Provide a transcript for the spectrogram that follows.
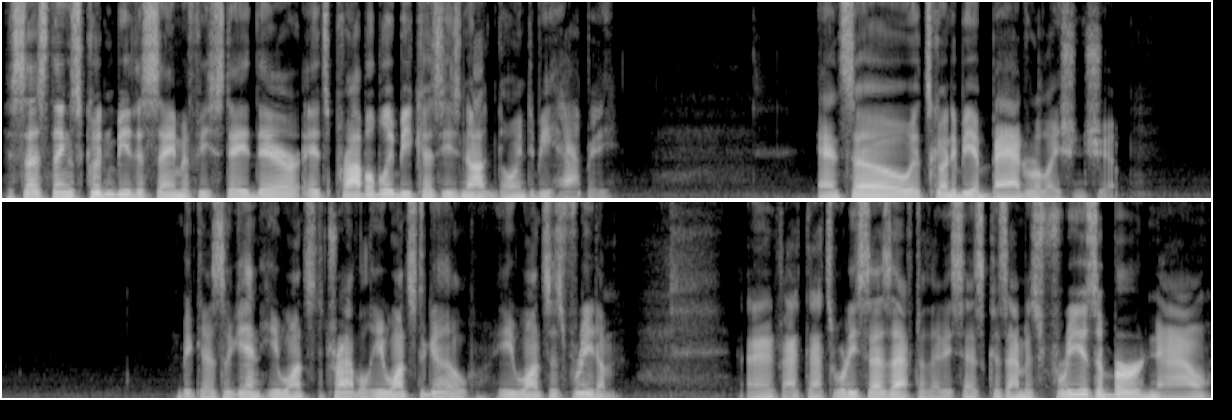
he says things couldn't be the same if he stayed there. It's probably because he's not going to be happy. And so it's going to be a bad relationship. Because again, he wants to travel, he wants to go, he wants his freedom. And in fact, that's what he says after that. He says, Because I'm as free as a bird now,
